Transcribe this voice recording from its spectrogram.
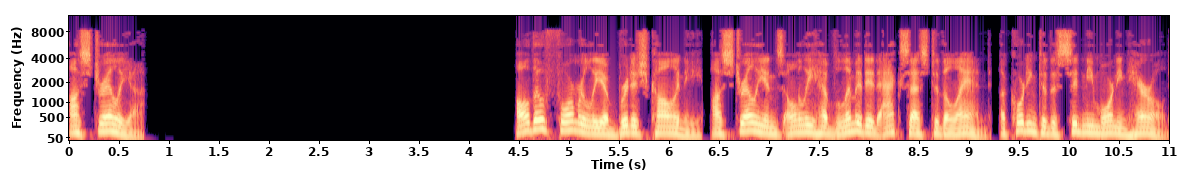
Australia Although formerly a British colony, Australians only have limited access to the land, according to the Sydney Morning Herald.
